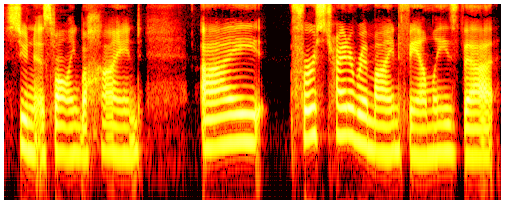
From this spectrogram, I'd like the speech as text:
student is falling behind? I first try to remind families that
